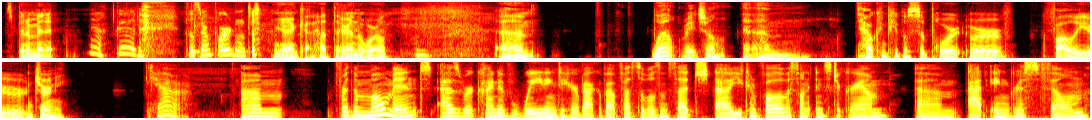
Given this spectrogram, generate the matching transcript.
It's been a minute. yeah, good. Those are important. Yeah, got out there in the world. Um, well, Rachel, um, how can people support or follow your journey? Yeah. Um, for the moment, as we're kind of waiting to hear back about festivals and such, uh, you can follow us on Instagram um, at Ingress Film.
